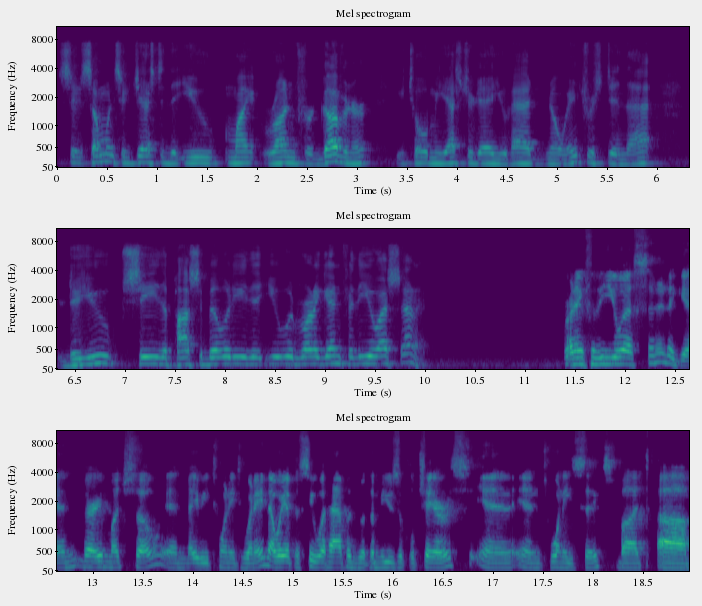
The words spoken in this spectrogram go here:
someone suggested that you might run for governor. You told me yesterday you had no interest in that do you see the possibility that you would run again for the U.S. Senate? Running for the U.S. Senate again, very much so, in maybe 2028. Now we have to see what happens with the musical chairs in in 26. But uh,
